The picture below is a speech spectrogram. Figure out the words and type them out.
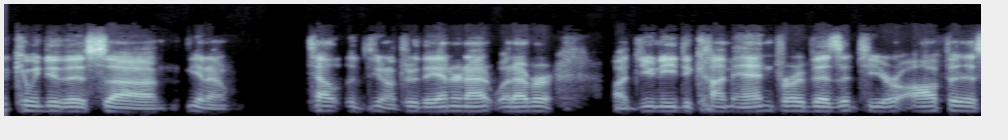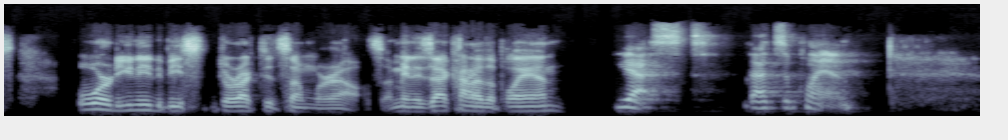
Can we do this? Uh, you know, tell you know through the internet whatever uh, do you need to come in for a visit to your office or do you need to be directed somewhere else? I mean is that kind of the plan? Yes that's the plan.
